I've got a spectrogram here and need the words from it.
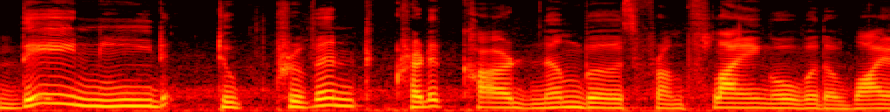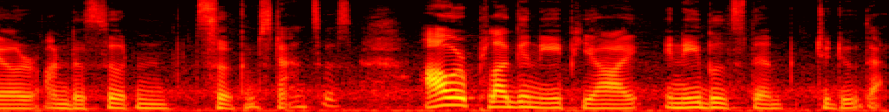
they need to prevent credit card numbers from flying over the wire under certain circumstances. Our plugin API enables them to do that.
